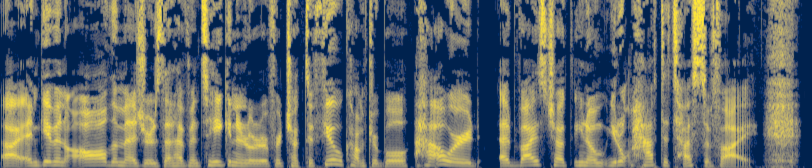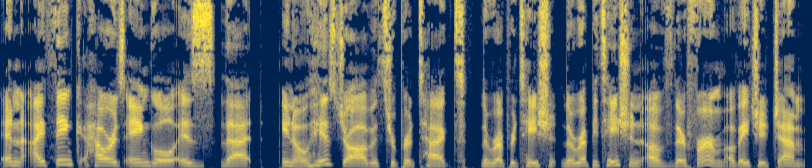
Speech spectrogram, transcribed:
Uh, and given all the measures that have been taken in order for Chuck to feel comfortable, Howard advised Chuck, you know, you don't have to testify. And I think Howard's angle is that you know, his job is to protect the reputation the reputation of their firm of HHM.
